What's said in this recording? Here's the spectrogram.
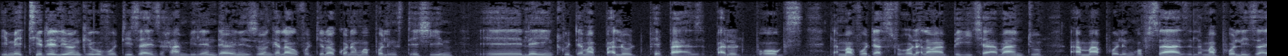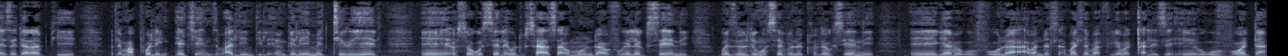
imaterial yonke yokuvotisa isihambile endaweni zonke la kuvotelwa khona kuma-polling station eh le include ama-ballot papers ballot box lama-voters roll alamapikitsha abantu ama-polling officers lamapholisa e-zrp lama-polling agents balindile yonke le material eh osokusele ukuthi kusasa umuntu avukele ekuseni kwenzela ukuthi ngo-seven o'clock ekuseni eh kuyabe kuvulwa abantu abahle bafike baqalise eh, ukuvota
